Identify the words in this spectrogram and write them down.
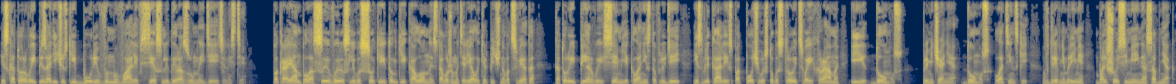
из которого эпизодические бури вымывали все следы разумной деятельности. По краям полосы выросли высокие и тонкие колонны из того же материала кирпичного цвета, которые первые семьи колонистов-людей извлекали из-под почвы, чтобы строить свои храмы и домус. Примечание «домус» латинский. В Древнем Риме большой семейный особняк,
